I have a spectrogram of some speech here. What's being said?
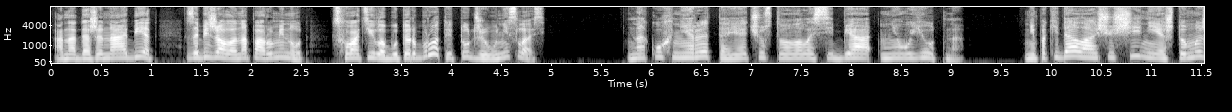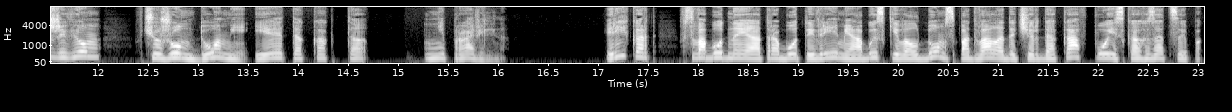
Она даже на обед забежала на пару минут, схватила бутерброд и тут же унеслась. На кухне Ретта я чувствовала себя неуютно. Не покидало ощущение, что мы живем в чужом доме, и это как-то неправильно. Рикард в свободное от работы время обыскивал дом с подвала до чердака в поисках зацепок.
